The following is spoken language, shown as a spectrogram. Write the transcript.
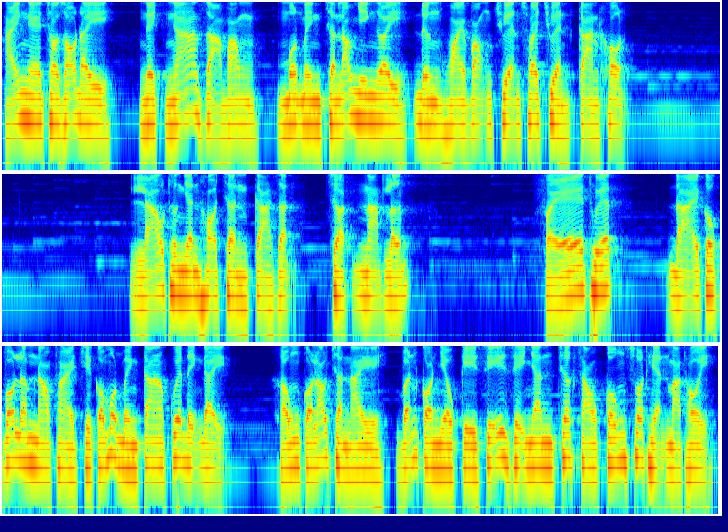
Hãy nghe cho rõ đây Nghịch ngã giả vong Một mình Trần Lão nhìn ngươi Đừng hoài vọng chuyện xoay chuyển càn khôn Lão thương nhân họ Trần cả giận, Chợt nạt lớn. Phế thuyết, Đại cục võ lâm nào phải chỉ có một mình ta quyết định đậy Không có lão Trần này, Vẫn còn nhiều kỳ sĩ dị nhân trước sau cũng xuất hiện mà thôi.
